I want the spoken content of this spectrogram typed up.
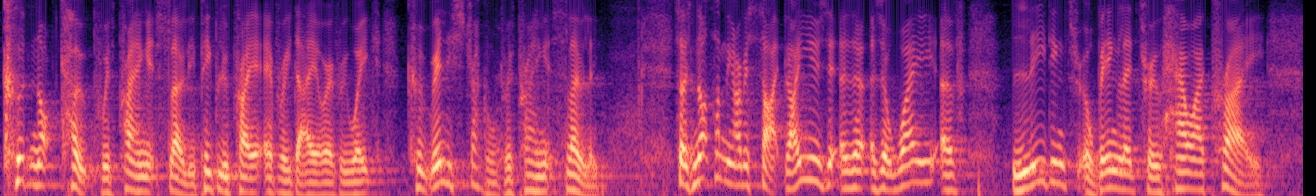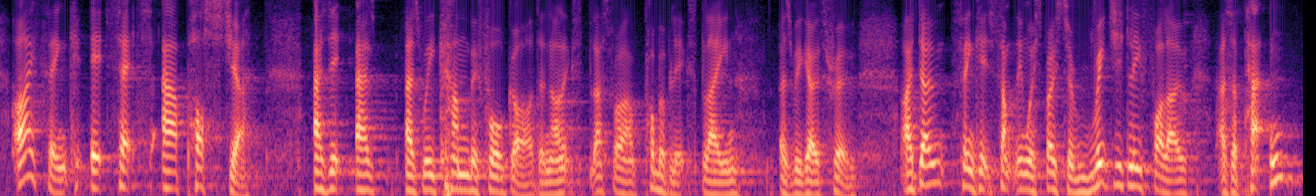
could not cope with praying it slowly. People who pray it every day or every week could really struggled with praying it slowly. So it's not something I recite, but I use it as a, as a way of leading through or being led through how I pray. I think it sets our posture as, it, as as we come before God, and I'll, that's what I'll probably explain as we go through. I don't think it's something we're supposed to rigidly follow as a pattern.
